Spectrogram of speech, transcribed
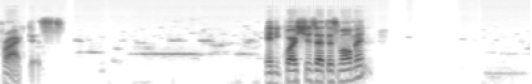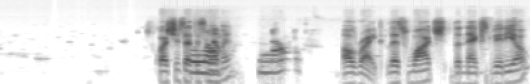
practice. Any questions at this moment? Questions at this No. moment? No. All right, let's watch the next video.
